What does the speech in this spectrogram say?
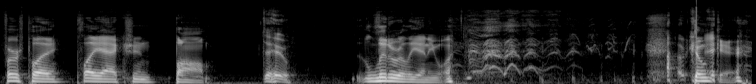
First play, play action, bomb. To who? Literally anyone. Don't care.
